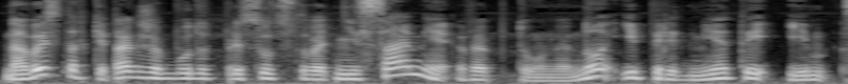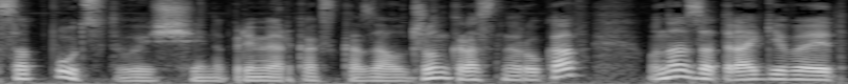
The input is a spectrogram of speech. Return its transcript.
На выставке также будут присутствовать не сами вебтуны, но и предметы им сопутствующие. Например, как сказал Джон Красный Рукав, у нас затрагивает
